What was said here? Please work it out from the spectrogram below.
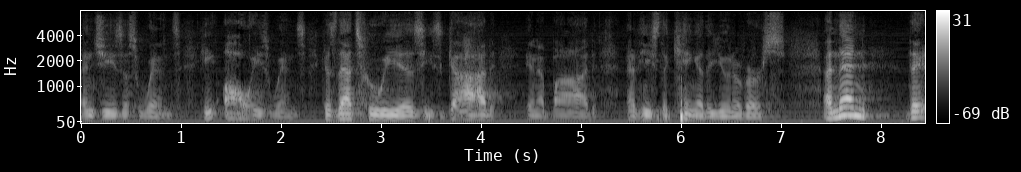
and Jesus wins. He always wins because that's who he is. He's God in a bod and he's the king of the universe. And then the,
